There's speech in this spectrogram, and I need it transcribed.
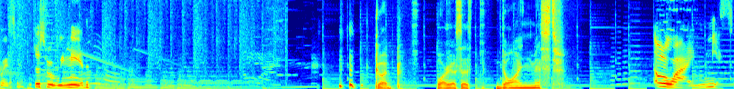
placement. Just what we need. Good. Wario says, "Dying missed. Oh, I missed.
